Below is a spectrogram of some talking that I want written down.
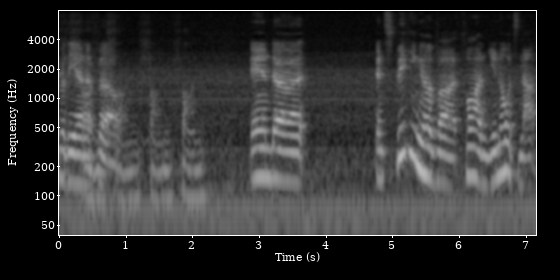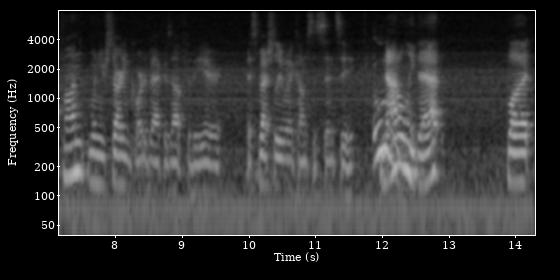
for the Fun, NFL. Fun, fun, fun. And uh, and speaking of uh, fun, you know it's not fun when your starting quarterback is out for the year, especially when it comes to Cincy. Ooh. Not only that, but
